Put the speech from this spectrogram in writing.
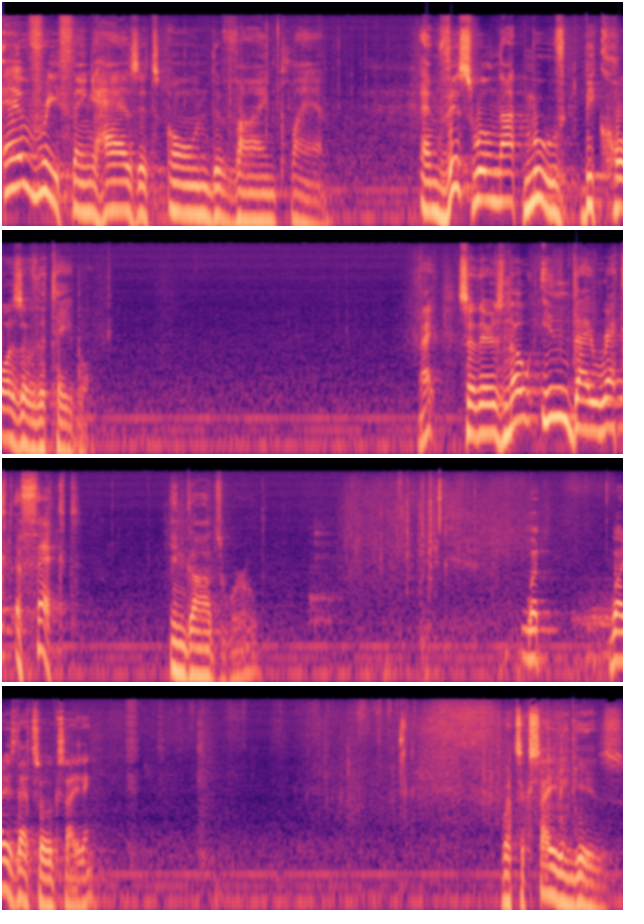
Everything has its own divine plan. And this will not move because of the table. Right? So there is no indirect effect in God's world. What, why is that so exciting? What's exciting is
